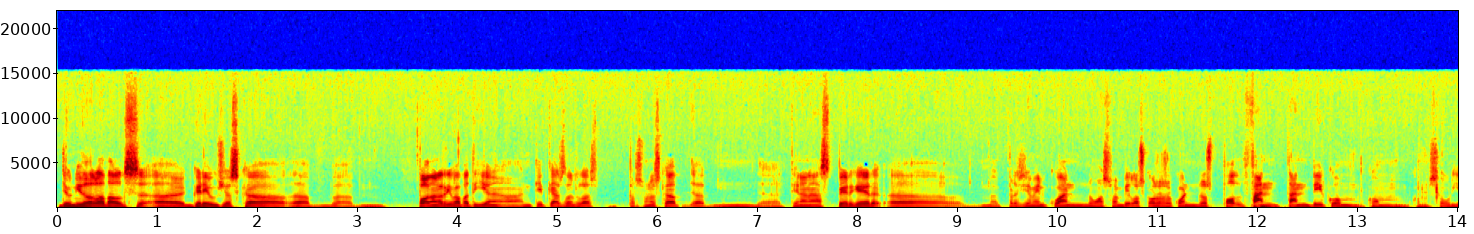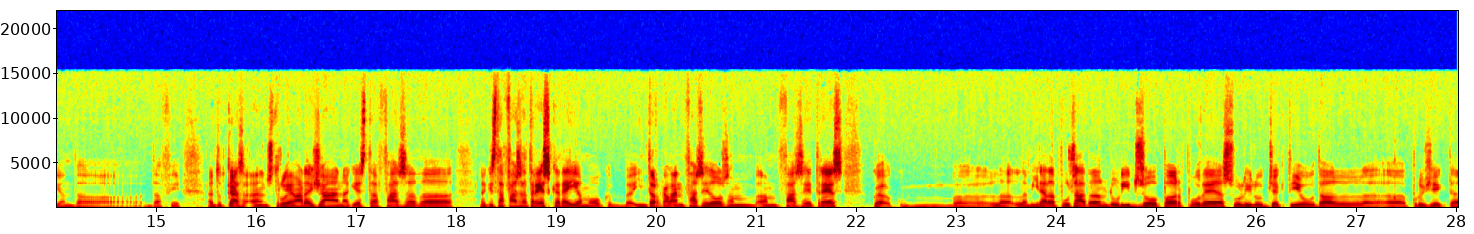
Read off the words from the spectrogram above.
Déu-n'hi-do, la dels eh, greuges que eh, eh, poden arribar a patir, en aquest cas, doncs, les persones que eh, mm, tenen Asperger eh, precisament quan no es fan bé les coses o quan no es fan tan bé com, com, com s'haurien de, de fer. En tot cas, ens trobem ara ja en aquesta fase de, en aquesta fase 3 que dèiem, o intercalant fase 2 amb, amb fase 3, que, la, la mirada posada en l'horitzó per poder assolir l'objectiu del eh, projecte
